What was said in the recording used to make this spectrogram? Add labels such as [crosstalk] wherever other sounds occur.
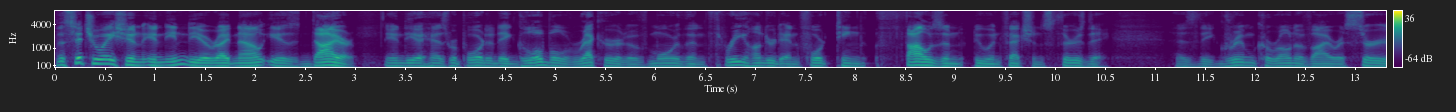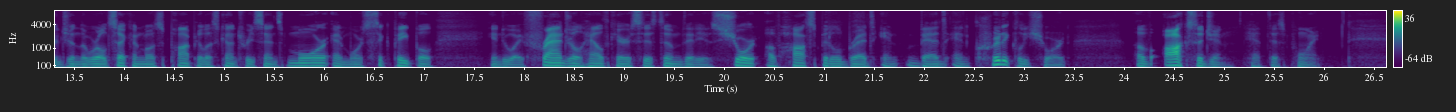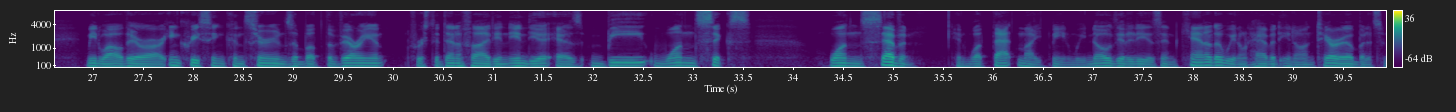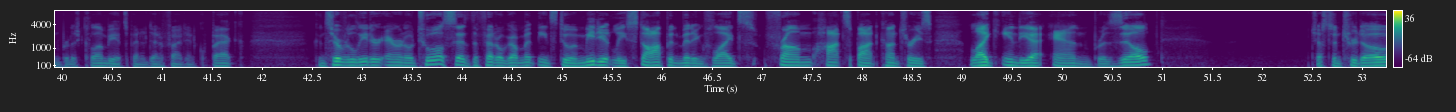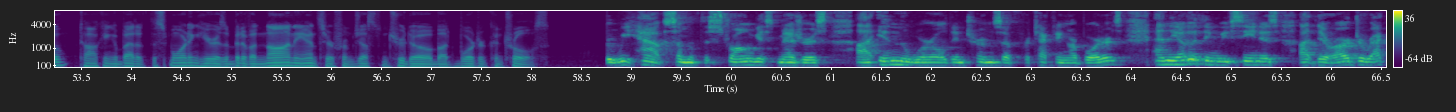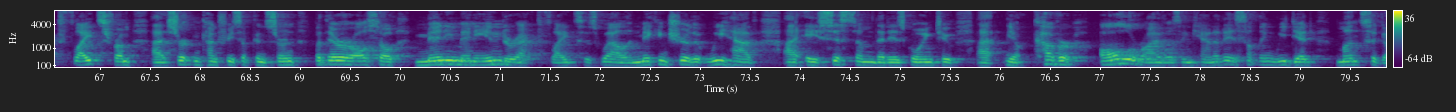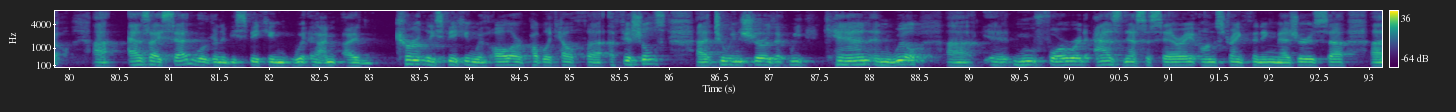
The situation in India right now is dire. India has reported a global record of more than 314,000 new infections Thursday as the grim coronavirus surge in the world's second most populous country sends more and more sick people into a fragile healthcare system that is short of hospital beds and beds and critically short of oxygen at this point. Meanwhile, there are increasing concerns about the variant first identified in India as B1617 and what that might mean. We know that it is in Canada. We don't have it in Ontario, but it's in British Columbia. It's been identified in Quebec. Conservative leader Erin O'Toole says the federal government needs to immediately stop admitting flights from hotspot countries like India and Brazil. Justin Trudeau talking about it this morning. Here is a bit of a non answer from Justin Trudeau about border controls we have some of the strongest measures uh, in the world in terms of protecting our borders. And the other thing we've seen is uh, there are direct flights from uh, certain countries of concern, but there are also many, many indirect flights as well. And making sure that we have uh, a system that is going to, uh, you know, cover all arrivals in Canada is something we did months ago. Uh, as I said, we're going to be speaking. With, I'm, I'm currently speaking with all our public health uh, officials uh, to ensure that we can and will uh, move forward as necessary on strengthening measures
